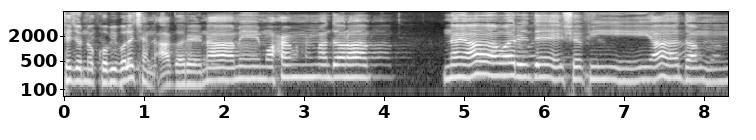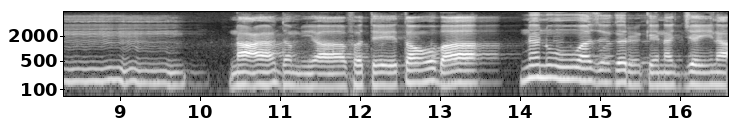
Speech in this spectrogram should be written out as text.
সেজন্য কবি বলেছেন, আগরে নামে মোহাম্মদ নয়াওয়ার দেশ ফি আদম না আদম ইয়া ফতে তওবা ননু আজগর কে নাজ্জাইনা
